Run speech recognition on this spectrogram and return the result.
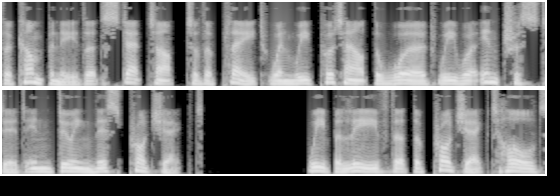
the company that stepped up to the plate when we put out the word we were interested in doing this project. We believe that the project holds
